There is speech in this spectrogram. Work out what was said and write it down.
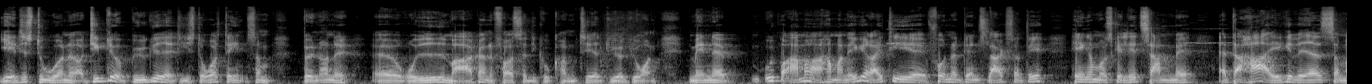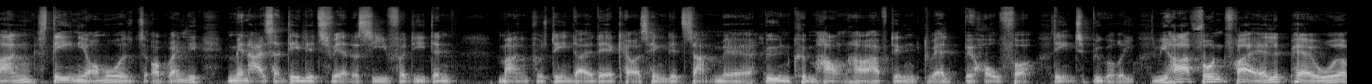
jættestuerne, og de blev bygget af de store sten, som bønderne øh, ryddede markerne for, så de kunne komme til at dyrke jorden. Men øh, ude på Amager har man ikke rigtig øh, fundet den slags, og det hænger måske lidt sammen med, at der har ikke været så mange sten i området oprindeligt, men altså det er lidt svært at sige, fordi den mangel på sten, der er i dag, kan også hænge lidt sammen med, at byen København har haft en valgt behov for sten til byggeri. Vi har fund fra alle perioder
